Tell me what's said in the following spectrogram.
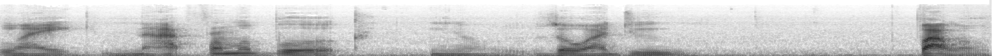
Like not from a book you know though i do follow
